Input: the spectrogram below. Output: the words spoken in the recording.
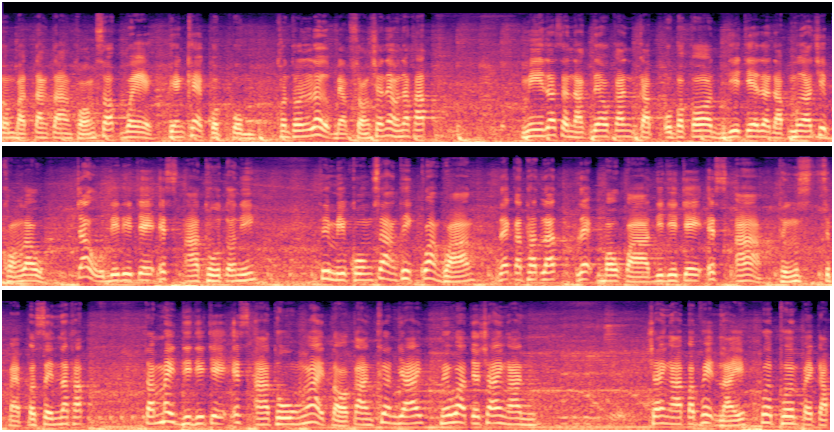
สมบัติต่างๆ ของซอฟต์แวร์เพียงแค่กดปุ่มคอนโทรลเลอร์แบบ 2 Channel นะครับ มีลักษณะเดียวกันกับอุปกรณ์ DJ ระดับมืออาชีพของเราเจ้า DDJ SR2 ตัวนี้ ที่มีโครงสร้างที่กว้างขวาง และกระทัดรัด และเบากว่า DDJ SR ถึง 18%นะครับทำให้ DDJ SR2 ง่ายต่อการเคลื่อนย้าย ไม่ว่าจะใช้งาน ใช้งานประเภทไหน เพื่อเพิ่มไปกับ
